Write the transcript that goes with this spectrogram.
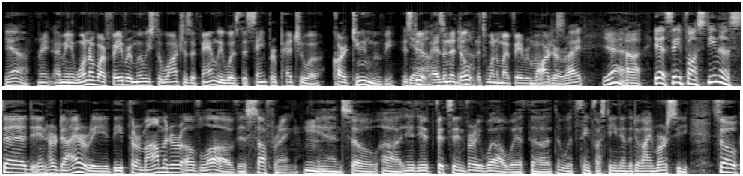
Yeah. Right. I mean, one of our favorite movies to watch as a family was the Saint Perpetua cartoon movie. It's Yeah, still, as an adult, yeah. it's one of my favorite Martyr, movies. right? Yeah. Uh, yeah, St. Faustina said in her diary, the thermometer of love is suffering. Hmm. And so, uh, it, it fits in very well with, uh, with St. Faustina and the Divine Mercy. So,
